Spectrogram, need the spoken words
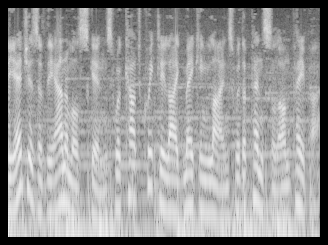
The edges of the animal skins were cut quickly like making lines with a pencil on paper.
